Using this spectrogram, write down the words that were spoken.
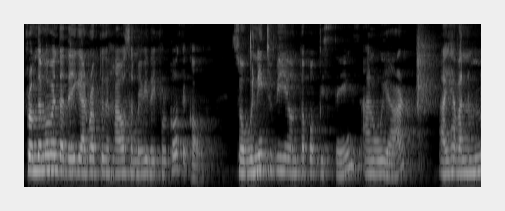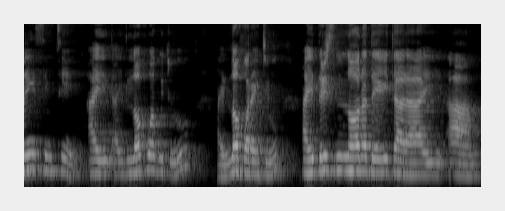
From the moment that they arrive to the house and maybe they forgot the code. So we need to be on top of these things, and we are. I have an amazing team. I, I love what we do. I love what I do. I, there's not a day that I um,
